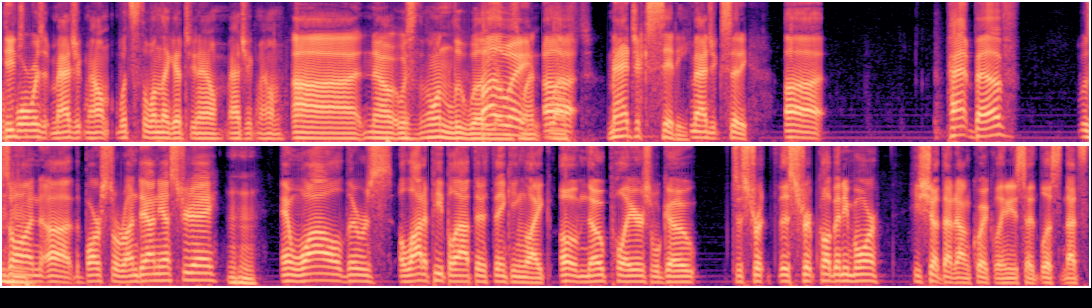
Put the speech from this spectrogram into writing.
Before was it Magic Mountain? What's the one they go to now? Magic Mountain, uh no, it was the one Lou Williams way, went uh, left. Magic City. Magic City. Uh, Pat Bev was Mm-hmm. on uh, the Barstool Rundown yesterday, and while there was a lot of people out there thinking like, "Oh, no players will go to strip, this strip club anymore," he shut that down quickly and he said, "Listen, that's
